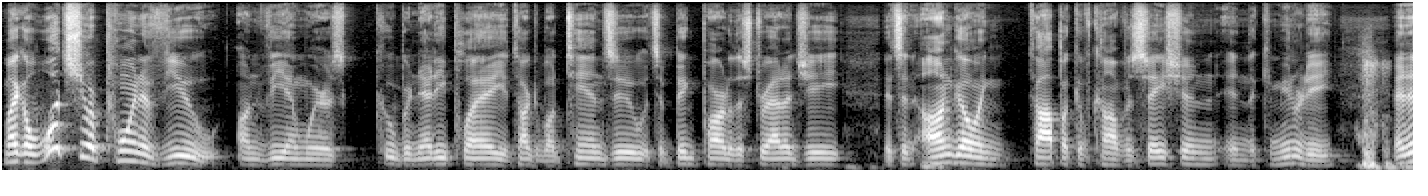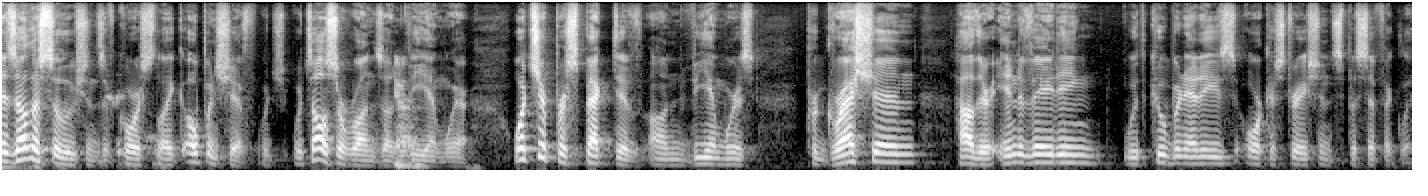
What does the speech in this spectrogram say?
Michael, what's your point of view on VMware's Kubernetes play? You talked about Tanzu, it's a big part of the strategy. It's an ongoing topic of conversation in the community. And there's other solutions, of course, like OpenShift, which, which also runs on yeah. VMware. What's your perspective on VMware's progression, how they're innovating with Kubernetes orchestration specifically?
